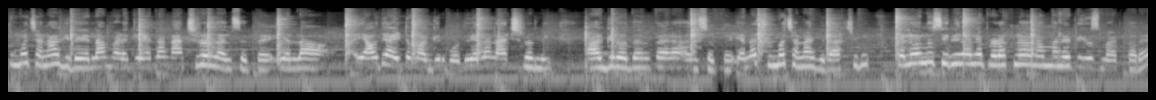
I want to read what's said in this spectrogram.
ತುಂಬ ಚೆನ್ನಾಗಿದೆ ಎಲ್ಲ ಮಳೆಗೆ ಎಲ್ಲ ನ್ಯಾಚುರಲ್ ಅನ್ಸುತ್ತೆ. ಎಲ್ಲ ಯಾವುದೇ ಐಟಮ್ ಆಗಿರ್ಬೋದು ಎಲ್ಲ ನ್ಯಾಚುರಲಿ ಆಗಿರೋದಂತ ಅನಿಸುತ್ತೆ. ಎಲ್ಲ ತುಂಬ ಚೆನ್ನಾಗಿದೆ. ಆ್ಯಕ್ಚುಲಿ ಕೆಲವೊಂದು ಸಿರಿಧಾನ್ಯ ಪ್ರಾಡಕ್ಟ್ನ ನಮ್ಮ ಮನೇಲಿ ಯೂಸ್ ಮಾಡ್ತಾರೆ.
